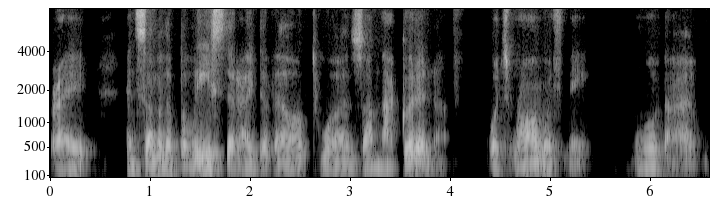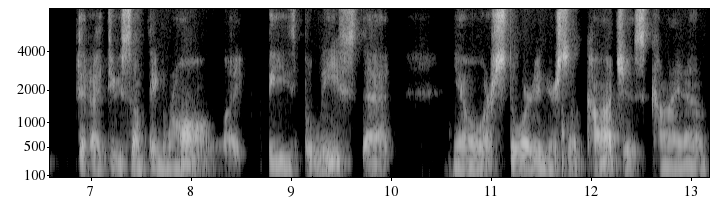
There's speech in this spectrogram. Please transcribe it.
right? And some of the beliefs that I developed was I'm not good enough. What's wrong with me? Well, uh, did I do something wrong? Like these beliefs that, you know, are stored in your subconscious kind of,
